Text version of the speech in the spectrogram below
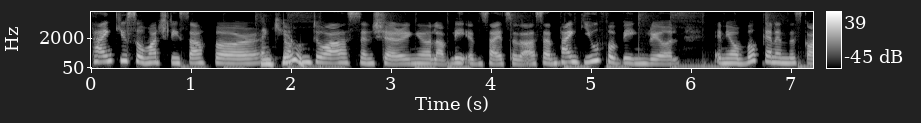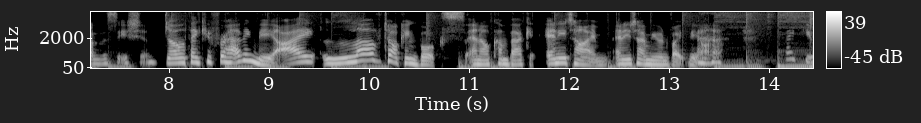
thank you so much, Lisa, for Thank you. talking to us and sharing your lovely insights with us. And thank you for being real in your book and in this conversation. No, thank you for having me. I love talking books, and I'll come back anytime, anytime you invite me on. Thank you.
